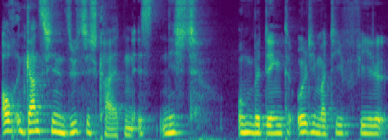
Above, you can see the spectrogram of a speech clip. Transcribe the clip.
auch in ganz vielen Süßigkeiten ist nicht unbedingt ultimativ viel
